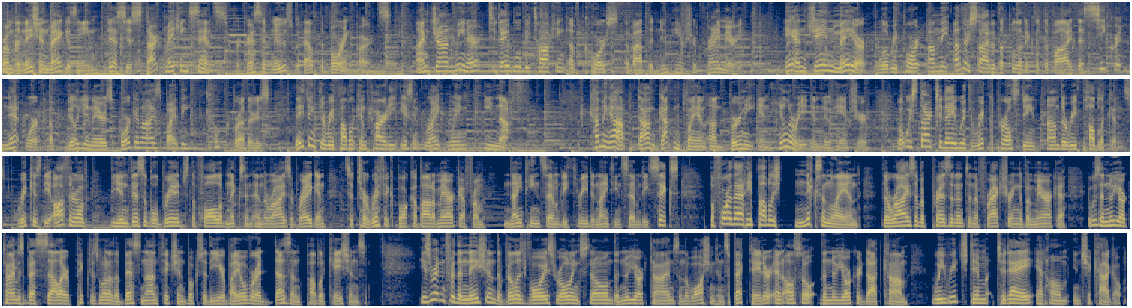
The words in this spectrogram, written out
From The Nation magazine, this is Start Making Sense Progressive News Without the Boring Parts. I'm John Wiener. Today we'll be talking, of course, about the New Hampshire primary. And Jane Mayer will report on the other side of the political divide the secret network of billionaires organized by the Koch brothers. They think the Republican Party isn't right wing enough. Coming up, Don Guttenplan on Bernie and Hillary in New Hampshire. But we start today with Rick Perlstein on the Republicans. Rick is the author of The Invisible Bridge The Fall of Nixon and the Rise of Reagan. It's a terrific book about America from 1973 to 1976. Before that, he published Nixonland The Rise of a President and the Fracturing of America. It was a New York Times bestseller, picked as one of the best nonfiction books of the year by over a dozen publications. He's written for The Nation, The Village Voice, Rolling Stone, The New York Times, and The Washington Spectator, and also TheNewYorker.com. We reached him today at home in Chicago.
